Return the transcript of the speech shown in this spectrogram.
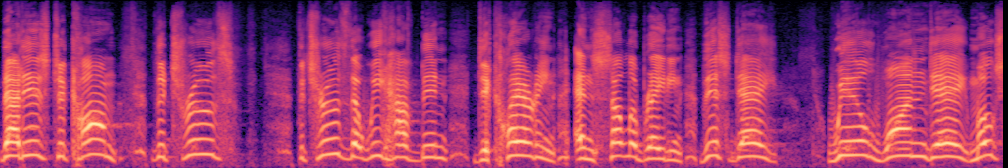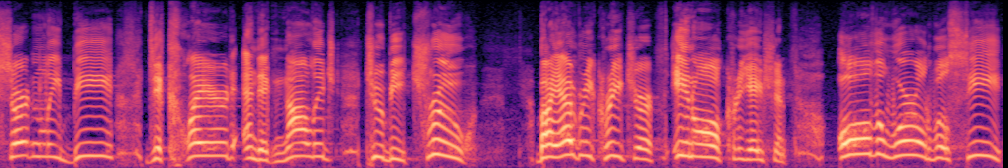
that is to come. The truths, the truths that we have been declaring and celebrating this day will one day most certainly be declared and acknowledged to be true by every creature in all creation. All the world will see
